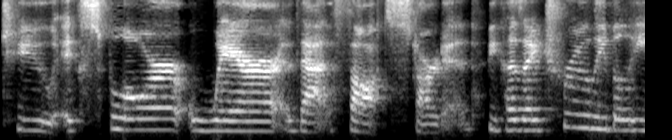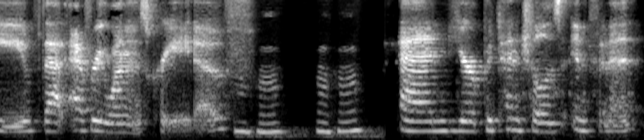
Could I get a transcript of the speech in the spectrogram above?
to explore where that thought started because I truly believe that everyone is creative. Mm-hmm. Mm-hmm. And your potential is infinite.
